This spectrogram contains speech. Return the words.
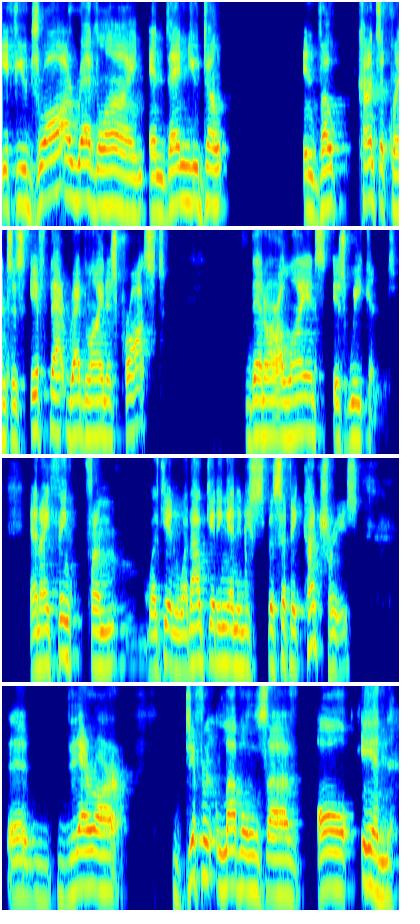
if you draw a red line and then you don't invoke consequences if that red line is crossed, then our alliance is weakened. And I think, from again, without getting any specific countries, uh, there are different levels of all in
